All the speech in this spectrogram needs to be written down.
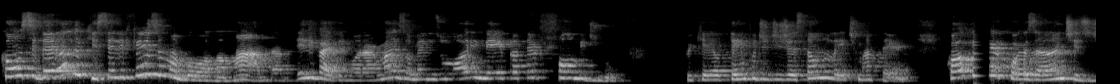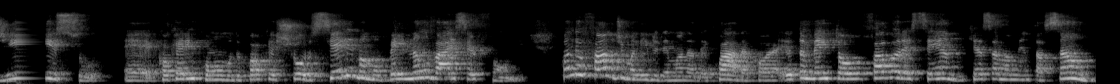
considerando que se ele fez uma boa mamada, ele vai demorar mais ou menos uma hora e meia para ter fome de novo porque é o tempo de digestão do leite materno. Qualquer coisa antes disso é, qualquer incômodo, qualquer choro, se ele mamou bem, não vai ser fome. Quando eu falo de uma livre demanda adequada, Cora, eu também estou favorecendo que essa amamentação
